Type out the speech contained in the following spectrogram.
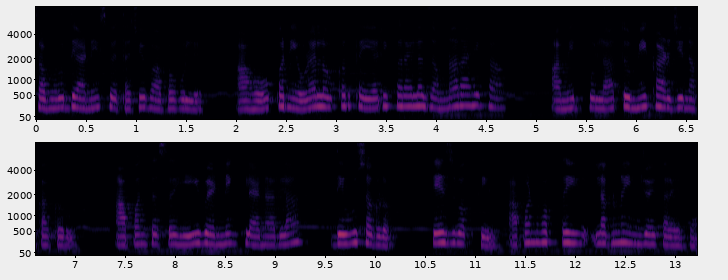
समृद्धी आणि श्वेताचे बाबा बोलले आहो पण एवढ्या लवकर तयारी करायला जमणार आहे का? अमित बोला तुम्ही काळजी नका करू. आपण तसंही वेंडिंग प्लॅनरला देऊ सगळं. तेच बघतील. आपण फक्त लग्न एन्जॉय करायचं.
